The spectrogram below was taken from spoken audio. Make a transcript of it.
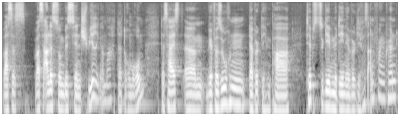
Was es, was alles so ein bisschen schwieriger macht, da drumherum. Das heißt, ähm, wir versuchen da wirklich ein paar Tipps zu geben, mit denen ihr wirklich was anfangen könnt,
